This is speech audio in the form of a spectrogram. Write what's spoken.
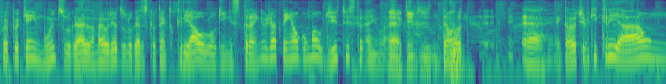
foi porque em muitos lugares, na maioria dos lugares que eu tento criar o login estranho, já tem algum maldito estranho lá. É, quem diz. Então eu, é, então eu tive que criar um,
